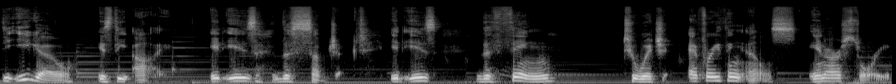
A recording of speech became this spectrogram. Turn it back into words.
The ego is the I, it is the subject, it is the thing to which everything else in our story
